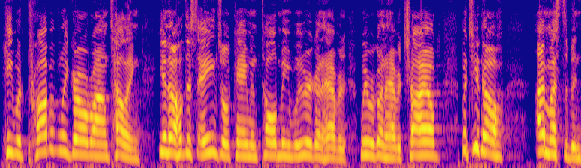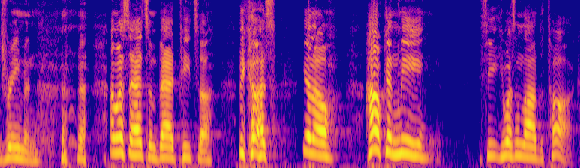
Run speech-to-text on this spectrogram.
he would probably go around telling, you know, this angel came and told me we were going to have a, we were going to have a child, but you know, I must have been dreaming. I must have had some bad pizza because, you know, how can me see, he wasn't allowed to talk.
